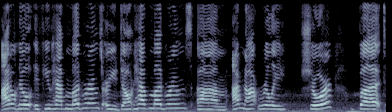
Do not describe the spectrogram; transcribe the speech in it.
I don't know if you have mud rooms or you don't have mud rooms. Um, I'm not really sure, but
